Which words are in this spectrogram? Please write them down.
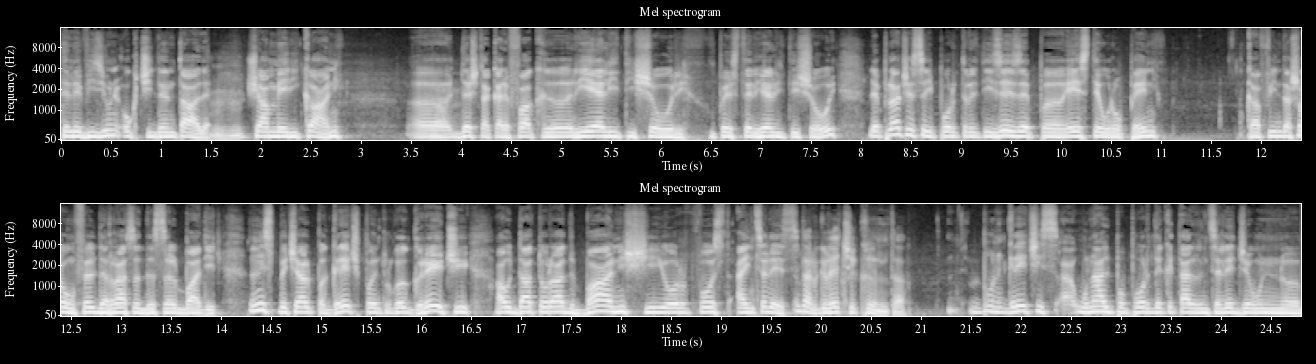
televiziuni occidentale uh-huh. și americani, uh, da. de ăștia care fac uh, reality show-uri peste reality show-uri, le place să-i portretizeze pe est europeni ca fiind așa un fel de rasă de sălbatici, în special pe greci, pentru că grecii au datorat bani și au fost, ai înțeles. Dar grecii cântă. Bun, grecii sunt un alt popor decât ar înțelege un, uh,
